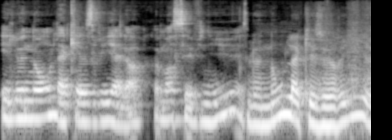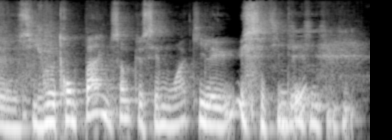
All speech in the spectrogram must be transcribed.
Et le nom de la caserie alors, comment c'est venu? Le nom de la caserie, euh, si je me trompe pas, il me semble que c'est moi qui l'ai eu cette idée.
